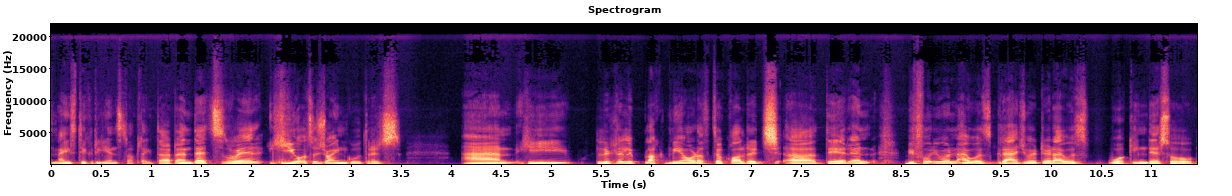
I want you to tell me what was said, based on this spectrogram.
nice degree and stuff like that. And that's where he also joined Godrej and he literally plucked me out of the college uh, there. And before even I was graduated, I was working there. So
